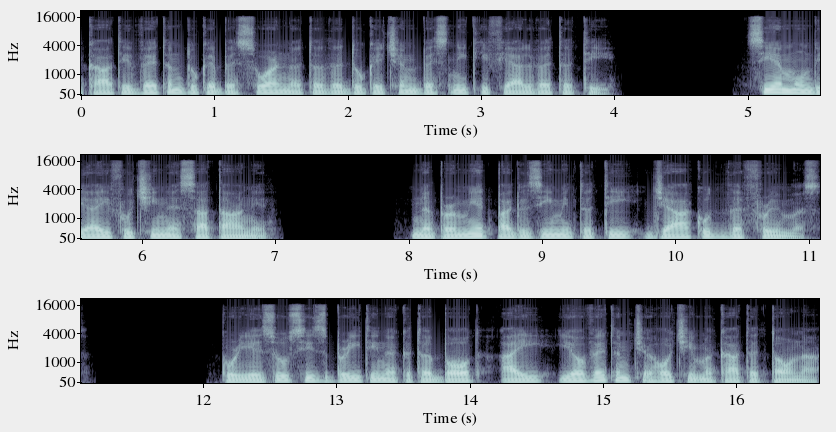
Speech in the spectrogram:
mëkati vetëm duke besuar në të dhe duke qenë besnik i fjalëve të tij. Si e mundi ai fuqinë e Satanit? nëpërmjet pagëzimit të tij, gjakut dhe frymës. Kur Jezusi zbriti në këtë botë, ai, jo vetëm që hoqi mëkatet tona,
